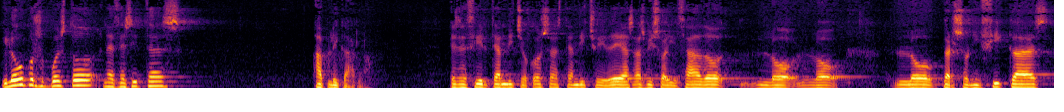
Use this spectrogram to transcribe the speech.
Y luego, por supuesto, necesitas aplicarlo. Es decir, te han dicho cosas, te han dicho ideas, has visualizado, lo, personificas,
